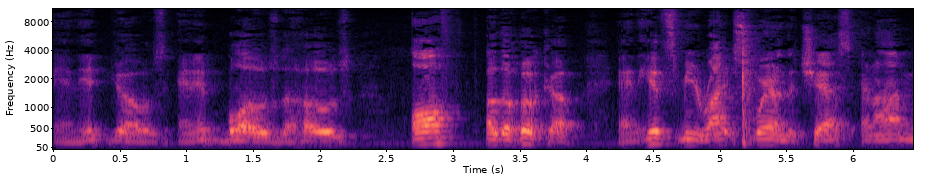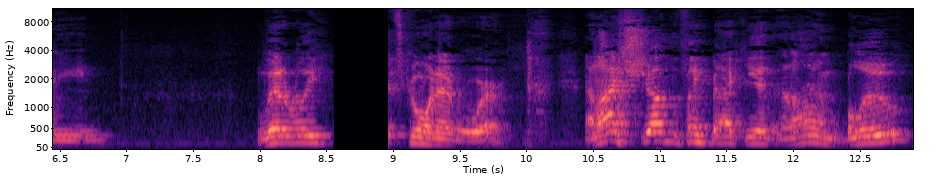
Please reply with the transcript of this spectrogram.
and it goes, and it blows the hose off of the hookup and hits me right square in the chest, and I mean, literally, it's going everywhere. And I shove the thing back in, and I am blue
